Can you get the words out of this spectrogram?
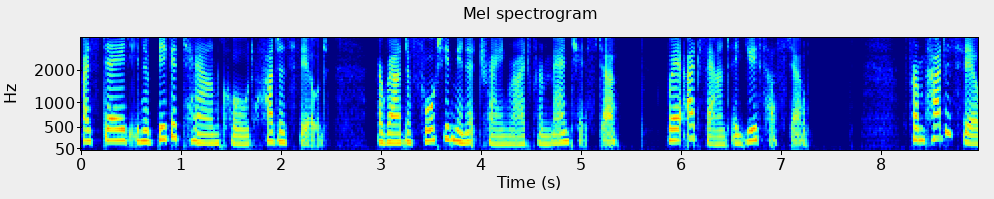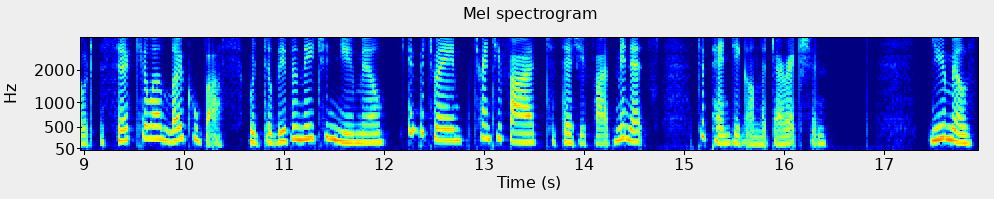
I stayed in a bigger town called Huddersfield, around a 40 minute train ride from Manchester, where I'd found a youth hostel. From Huddersfield, a circular local bus would deliver me to Newmill in between 25 to 35 minutes, depending on the direction. Newmill's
